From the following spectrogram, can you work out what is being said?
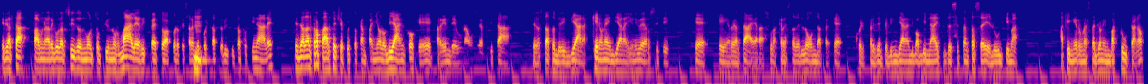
in realtà fa una regular season molto più normale rispetto a quello che sarebbe mm. poi stato il risultato finale, e dall'altra parte c'è questo campagnolo bianco che prende una università dello stato dell'Indiana, che non è Indiana University, che, che in realtà era sulla cresta dell'onda perché quel, per esempio l'Indiana di Bobby Knight del 76 è l'ultima a finire una stagione imbattuta, no?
